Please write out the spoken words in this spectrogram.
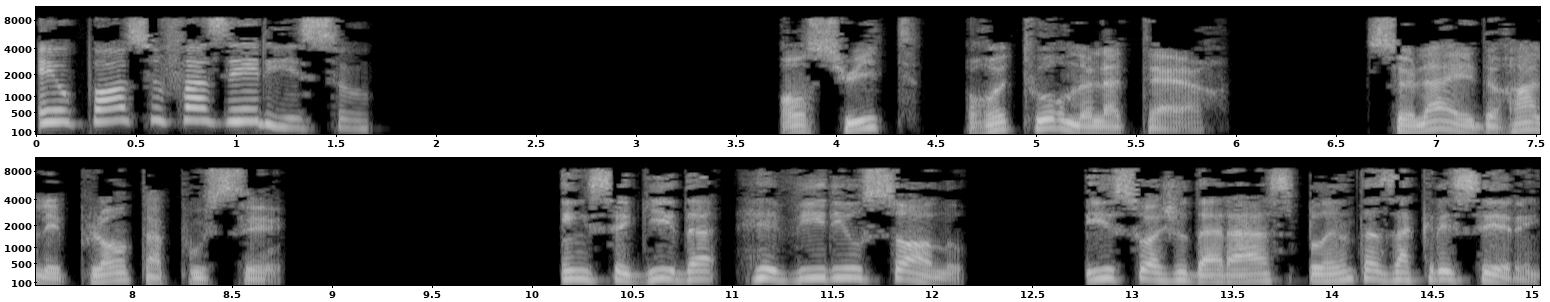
Eu posso fazer isso. Ensuite, retourne la terre. Cela aidera les plantes à pousser. Em seguida, revire o solo. Isso ajudará as plantas a crescerem.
